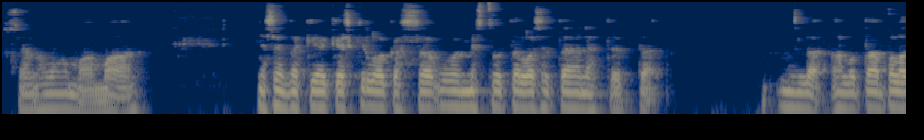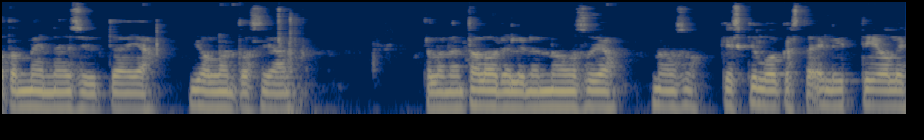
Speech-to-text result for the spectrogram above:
sen huomaamaan. Ja sen takia keskiluokassa voimistuu tällaiset äänet, että millä halutaan palata menneisyyteen ja jollain tosiaan tällainen taloudellinen nousu ja nousu keskiluokasta eliittiin oli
